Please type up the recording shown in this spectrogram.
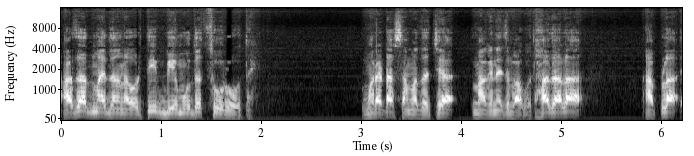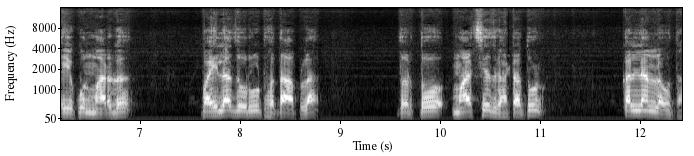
आझाद मैदानावरती बेमुदत सुरू होत आहे मराठा समाजाच्या मागण्याच्या बाबत. हा झाला आपला एकूण मार्ग. पहिला जो रूट होता आपला तर तो माळशेज घाटातून कल्याणला होता.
